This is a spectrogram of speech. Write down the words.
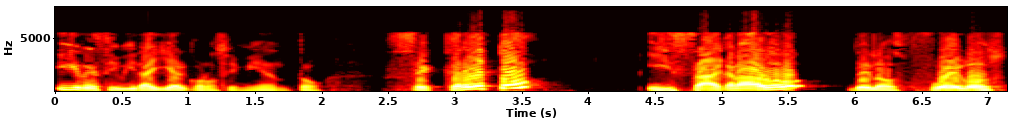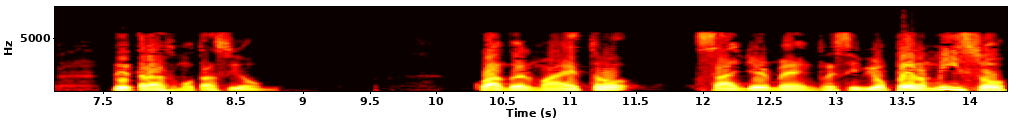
y recibir allí el conocimiento secreto y sagrado de los fuegos de transmutación. Cuando el maestro Saint Germain recibió permiso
